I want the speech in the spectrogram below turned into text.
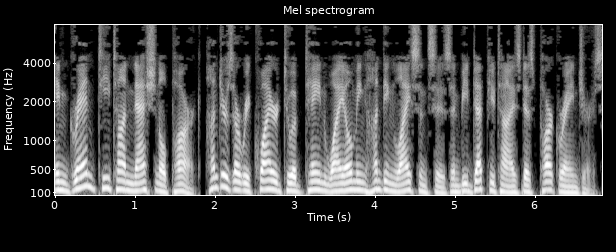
In Grand Teton National Park, hunters are required to obtain Wyoming hunting licenses and be deputized as park rangers.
